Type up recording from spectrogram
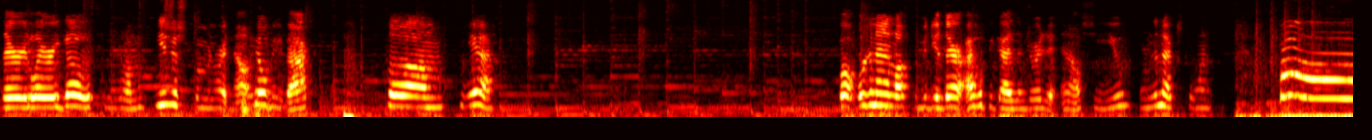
there Larry goes. He's, um, he's just swimming right now. He'll be back. So, um, yeah. Well, we're gonna end off the video there. I hope you guys enjoyed it, and I'll see you in the next one. Bye!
